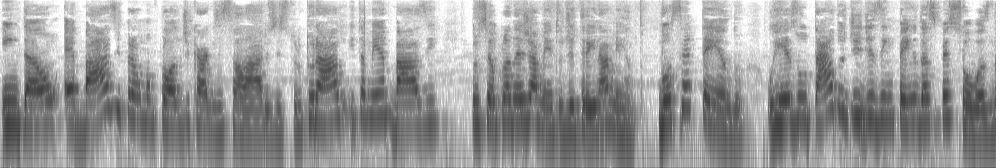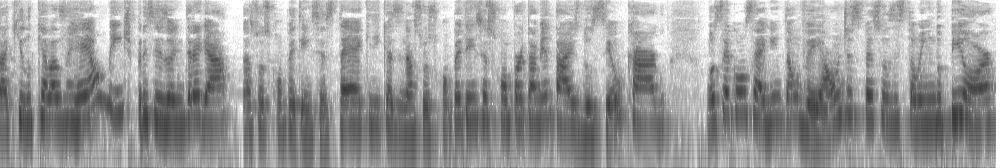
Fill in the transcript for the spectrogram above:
Então, é base para um plano de cargos e salários estruturado e também é base para o seu planejamento de treinamento. Você tendo o resultado de desempenho das pessoas naquilo que elas realmente precisam entregar, nas suas competências técnicas e nas suas competências comportamentais do seu cargo, você consegue então ver aonde as pessoas estão indo pior,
